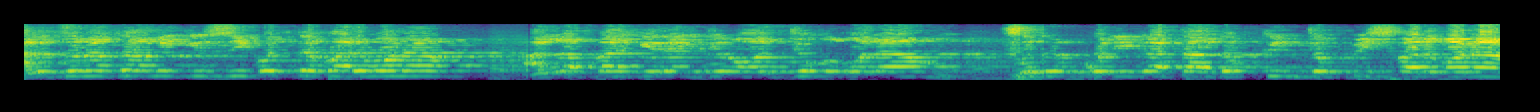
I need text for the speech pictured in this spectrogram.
আলোচনা তো আমি কিছুই করতে পারব না। আল্লাহ পাকের একজন অযোগ্য গোলাম, সুদূর কলিকাতা দক্ষিণ চব্বিশ পরগনা।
